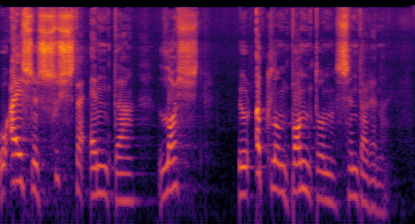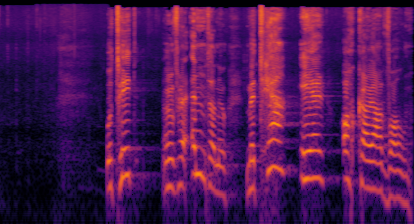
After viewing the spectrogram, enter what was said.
og eisne søste enda løst ur ötlom bondon syndarene. Og tid, når vi enda nå, men det er okkara vogn.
